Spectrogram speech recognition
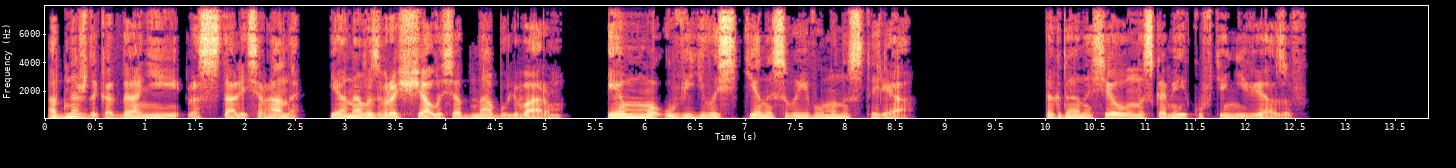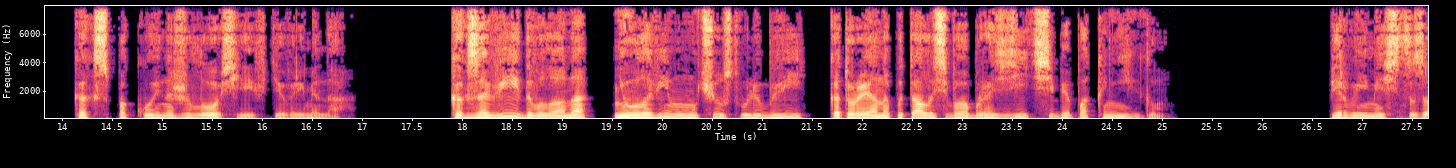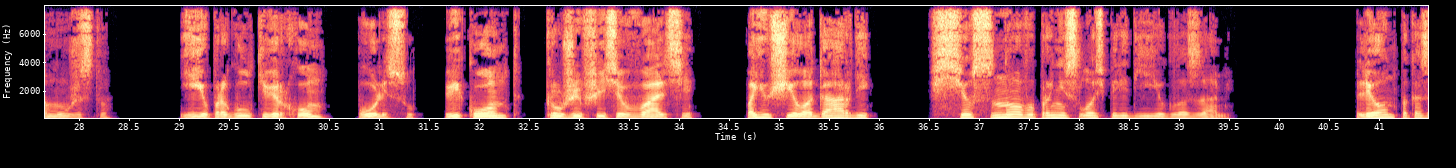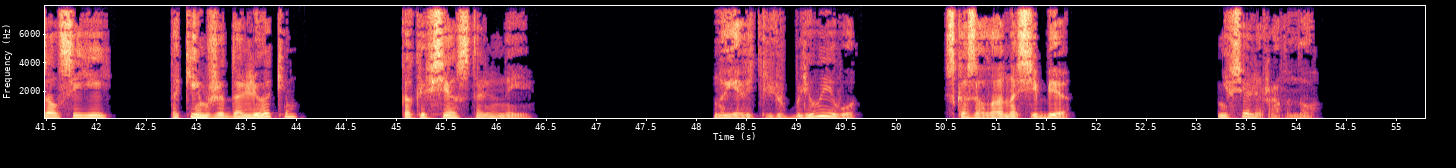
Однажды, когда они расстались рано, и она возвращалась одна бульваром, Эмма увидела стены своего монастыря. Тогда она села на скамейку в тени вязов. Как спокойно жилось ей в те времена! Как завидовала она неуловимому чувству любви, которое она пыталась вообразить себе по книгам. Первые месяцы замужества, ее прогулки верхом по лесу, Виконт, кружившийся в вальсе, поющий Лагарди, все снова пронеслось перед ее глазами. Леон показался ей таким же далеким, как и все остальные. Но я ведь люблю его, сказала она себе. Не все ли равно?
